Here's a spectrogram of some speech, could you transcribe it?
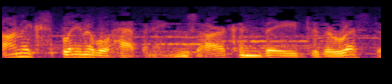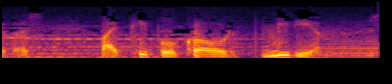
Unexplainable happenings are conveyed to the rest of us by people called mediums.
